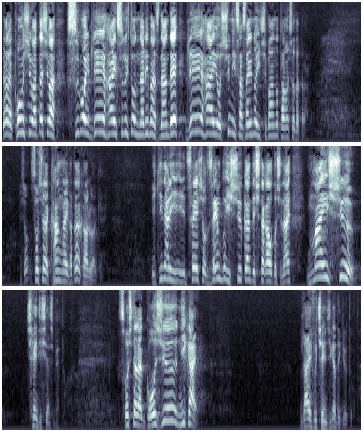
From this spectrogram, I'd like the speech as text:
だから今週私はすごい礼拝する人になります。なんで、礼拝を主に支えるの一番の楽しさだから。でしょ？そしたら考え方が変わるわけ。いきなり聖書全部1週間で従おうとしない。毎週チェンジし始める。そしたら52回。ライフチェンジができるということ。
